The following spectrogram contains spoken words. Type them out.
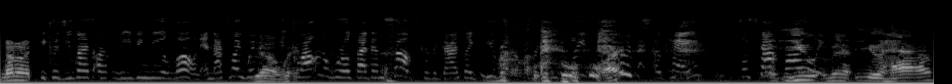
no, no, no. Because you guys aren't leaving me alone, and that's why women can't go out in the world by themselves because of guys like you. what? Okay? So stop following you, me. You have,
